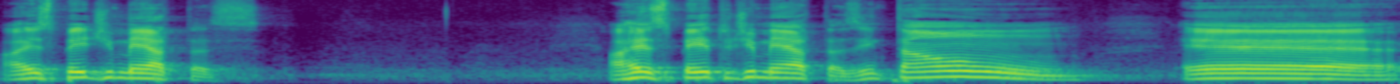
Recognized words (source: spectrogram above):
a respeito de metas. A respeito de metas. Então, é,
